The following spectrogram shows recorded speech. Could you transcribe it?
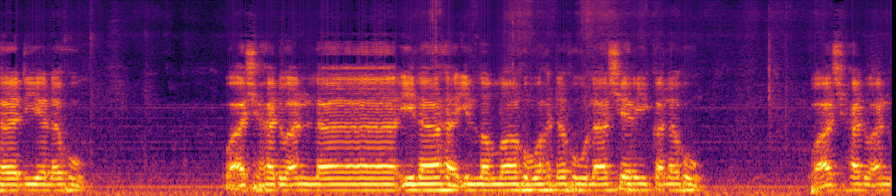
هادي له. وأشهد أن لا إله إلا الله وحده لا شريك له وأشهد أن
